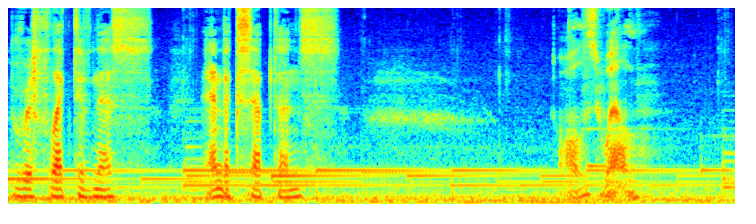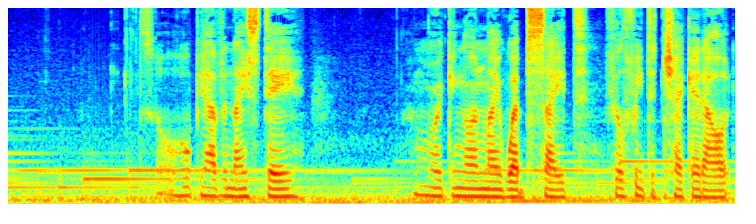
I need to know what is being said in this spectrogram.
reflectiveness and acceptance, all is well. So, hope you have a nice day. I'm working on my website. Feel free to check it out.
